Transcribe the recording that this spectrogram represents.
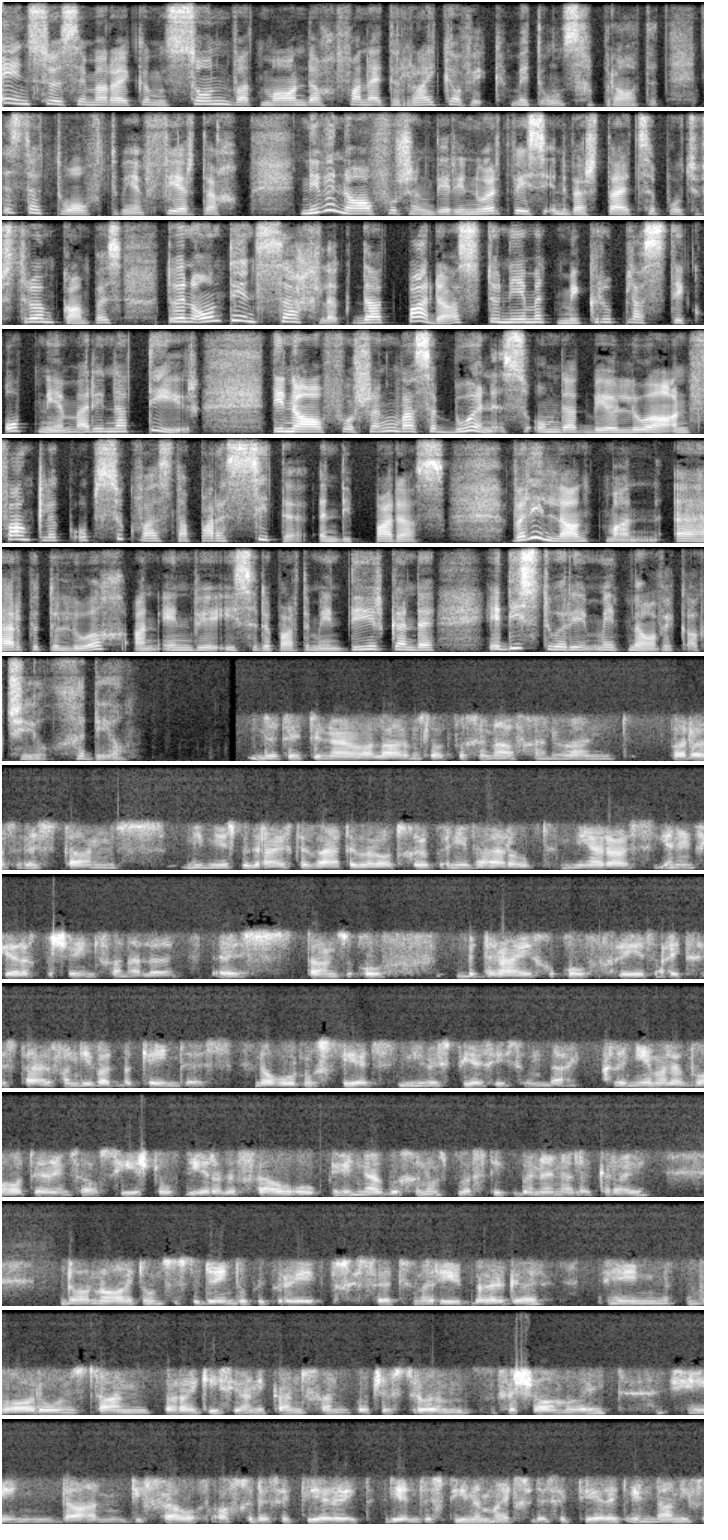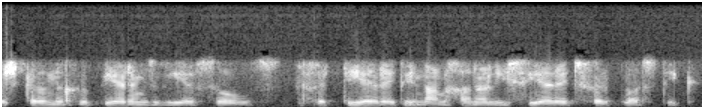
En so sê Marika Muson wat maandag vanuit Reykjavik met ons gepraat het. Dis nou 12:42. Nuwe navorsing deur die Noordwes Universiteit se Potchefstroom kampus toon ontensiglik dat paddas toenemend mikroplastiek opneem uit die natuur. Die navorsing was 'n bonus omdat bioloë aanvanklik op soek was na parasiete in die paddas. Willie Landman, 'n herpetoloog aan NWU se departement dierkunde, het die storie met Naweek Aktueel gedeel dit het toe nou alarmslag begin afgaan want paddas is tans die mees bedreigde vertebraatgroep in die wêreld. Meer as 41% van hulle is tans of bedreig of reeds uitgesterf van die wat bekend is. Daar word nog steeds nuwe spesies ontdek. Hulle neem hulle water en selfs suurstof deur hulle vel op en nou begin ons plastiek binne in hulle kry. Daarna het ons 'n student op die projek gesit, Marie Burger en waar ons dan paraatjies hier aan die kant van Potchefstroom versamel het en dan die vel afgedissekteer het, die intestinum uitgedissekteer het en dan die verskillende groeperingsweefsels verteer het en dan geanaliseer het vir plastiek.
